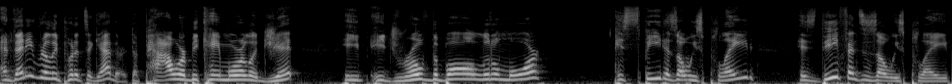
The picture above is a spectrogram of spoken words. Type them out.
And then he really put it together. The power became more legit. He he drove the ball a little more. His speed has always played. His defense has always played.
